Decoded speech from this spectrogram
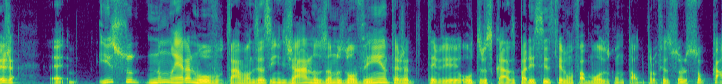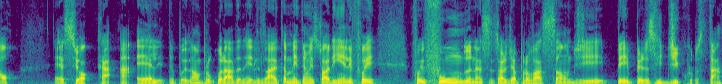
Veja, é, isso não era novo, tá? Vamos dizer assim, já nos anos 90 já teve outros casos parecidos, teve um famoso com o tal do professor Sokal, S-O-K-A-L, depois dá uma procurada neles lá, e também tem uma historinha, ele foi, foi fundo nessa história de aprovação de papers ridículos, tá?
